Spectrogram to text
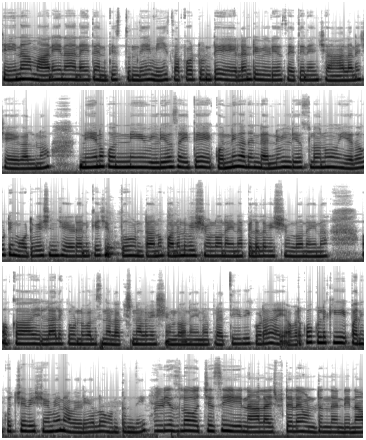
చైనా మానేనా అని అయితే అనిపిస్తుంది. మీ సపోర్ట్ ఉంటే ఎలాంటి వీడియోస్ అయితే నేను చాలానే చేయగలను. నేను కొన్ని వీడియోస్ అయితే కొన్ని కదండి అన్ని వీడియోస్లోనూ ఏదో ఒకటి మోటివేషన్ చేయడానికే చెప్తూ ఉంటాను. పనులు విషయంలోనైనా పిల్లల విషయంలోనైనా ఒక ఇళ్ళకి ఉండవలసిన లక్షణాల విషయంలోనైనా ప్రతిదీ కూడా ఎవరికొకరికి పనికొచ్చే విషయమే నా వీడియోలో ఉంటుంది. వీడియోస్లో వచ్చేసి నా లైఫ్ స్టైలే ఉంటుందండి. నా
